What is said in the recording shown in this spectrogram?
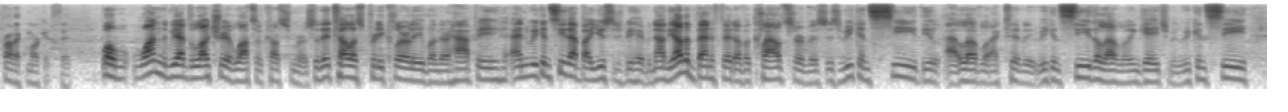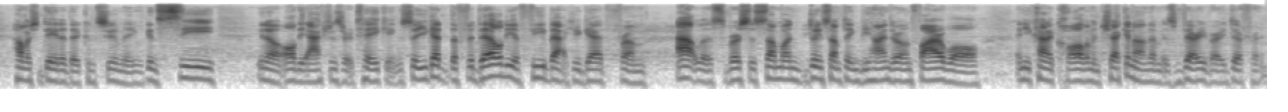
product market fit? Well, one, we have the luxury of lots of customers, so they tell us pretty clearly when they're happy, and we can see that by usage behavior. Now, the other benefit of a cloud service is we can see the uh, level of activity, we can see the level of engagement, we can see how much data they're consuming, we can see you know, all the actions they're taking. So you get the fidelity of feedback you get from Atlas versus someone doing something behind their own firewall and you kind of call them and check in on them is very, very different.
